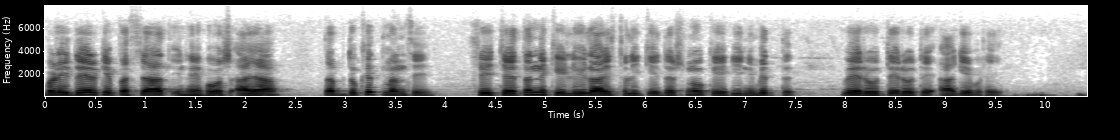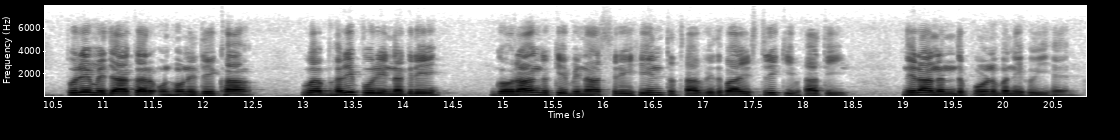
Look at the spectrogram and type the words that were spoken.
बड़ी देर के पश्चात इन्हें होश आया। तब दुखित मन से श्री चैतन्य की लीला स्थली के दर्शनों के ही निमित्त वे रोते रोते आगे बढ़े। पुरी में जाकर उन्होंने देखा, वह भरी पूरी नगरी, गौरांग के बिना श्रीहीन तथा विधवा स्त्री की भांति निरानंदपूर्ण बनी हुई है।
